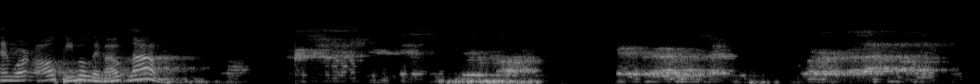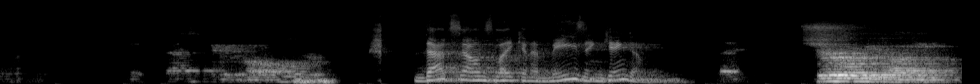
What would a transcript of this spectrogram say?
and where all people live out love. That sounds like an amazing kingdom. Sure, we Robbie.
